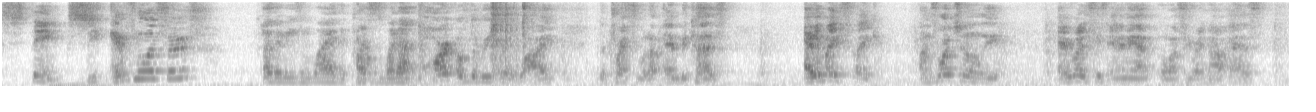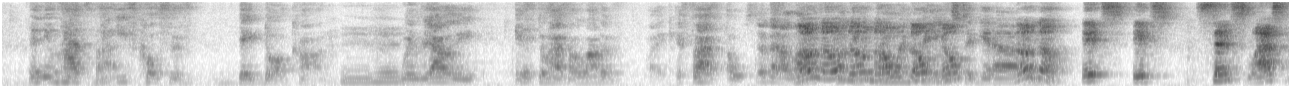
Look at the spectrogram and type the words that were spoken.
stinks. The influencers Are the reason why the prices went up. part of the reason why the price went up, and because everybody's like, unfortunately, everybody sees anime OSC right now as The new the, hotspot. the East Coast's big dog con. Mm-hmm. When in reality, it, It- still has a lot of like it still has a Still got a lot No, of no, fucking no, no, growing no, pains no. to get out. No, no. It's it's since last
